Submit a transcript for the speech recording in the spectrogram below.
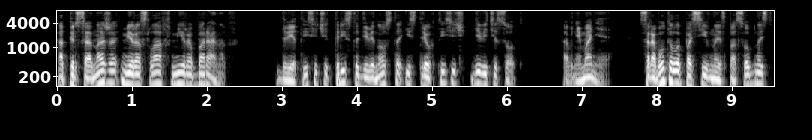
от персонажа Мирослав Мира Баранов. 2390 из 3900. А внимание! Сработала пассивная способность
